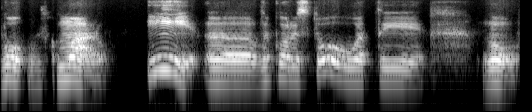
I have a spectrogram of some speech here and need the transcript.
В, хмару, і е, використовувати ну, в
